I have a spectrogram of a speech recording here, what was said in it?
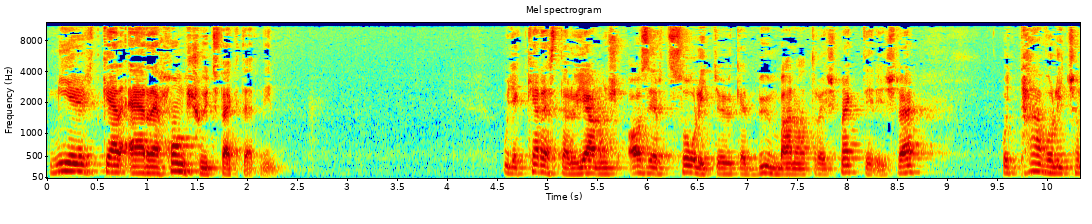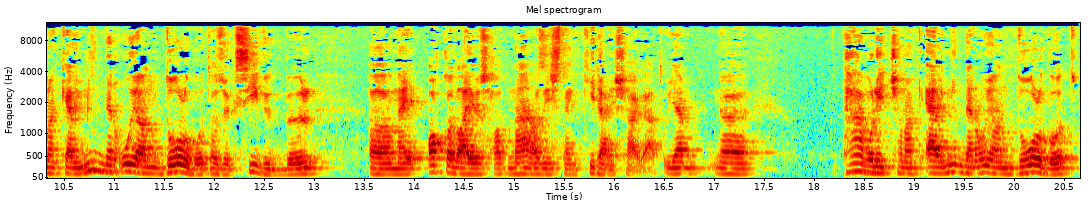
miért kell erre hangsúlyt fektetni? ugye keresztelő János azért szólítja őket bűnbánatra és megtérésre, hogy távolítsanak el minden olyan dolgot az ők szívükből, mely akadályozhatná az Isten királyságát. Ugye távolítsanak el minden olyan dolgot,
